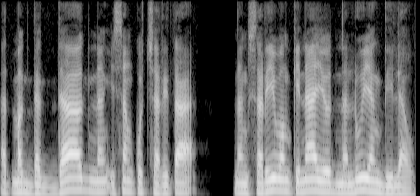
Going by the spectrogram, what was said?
at magdagdag ng isang kutsarita ng sariwang kinayod na luyang dilaw.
